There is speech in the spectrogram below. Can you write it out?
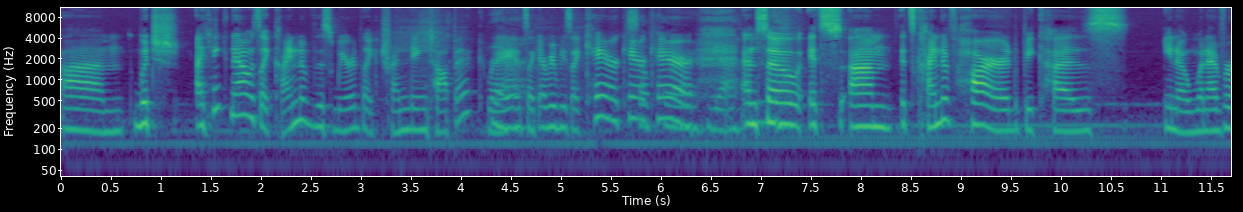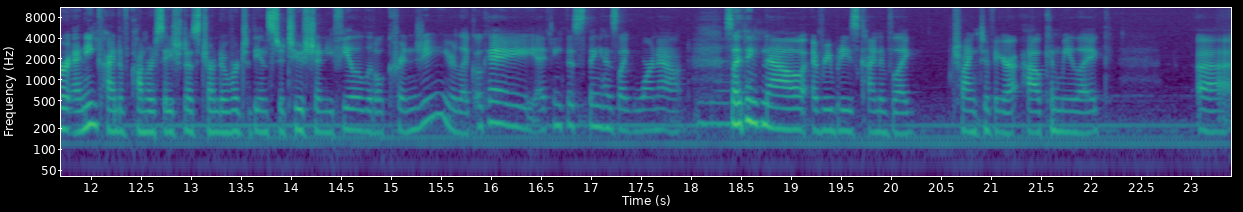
um, which i think now is like kind of this weird like trending topic right Yeah. it's like everybody's like care care care Self-care, Yeah. and so it's um, it's kind of hard because you know whenever any kind of conversation is turned over to the institution, you feel a little cringy. You're like, okay, I think this thing has like worn out. So I think now everybody's kind of like trying to figure out how can we like uh,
